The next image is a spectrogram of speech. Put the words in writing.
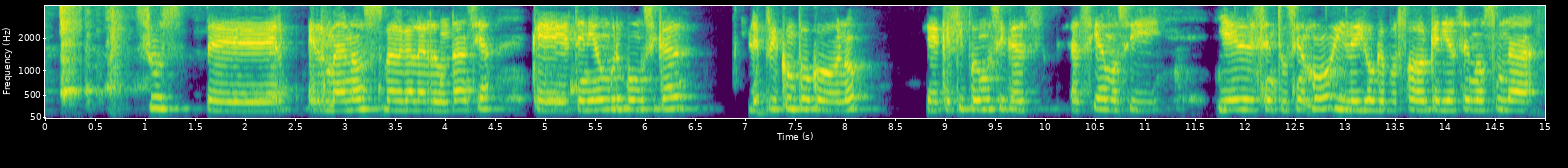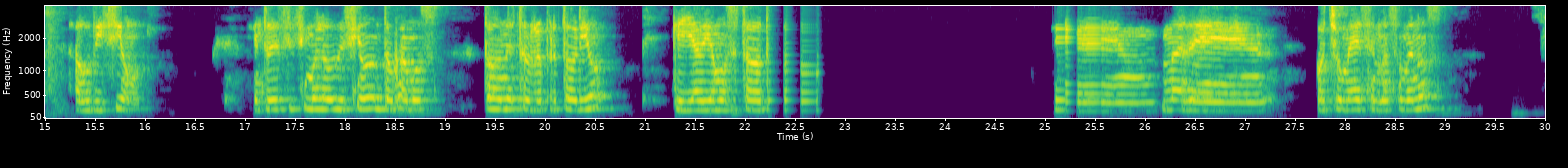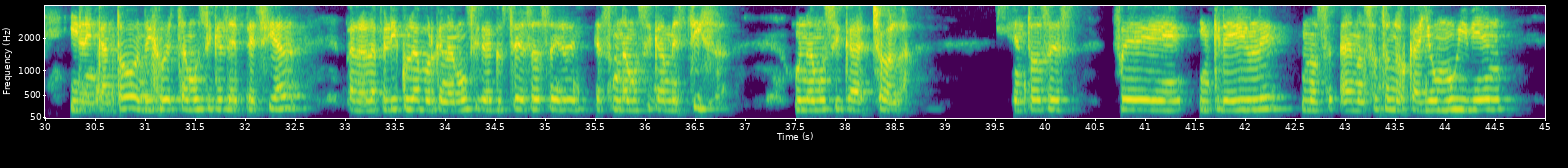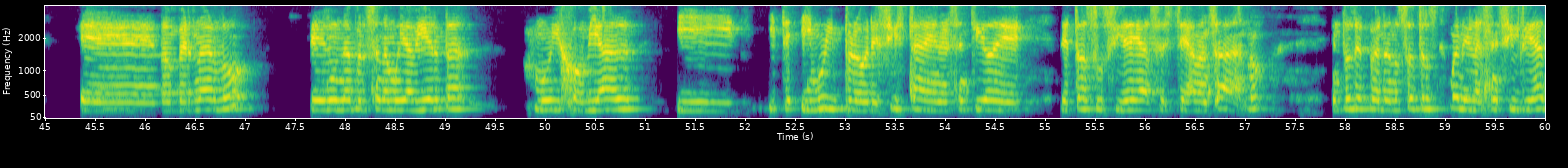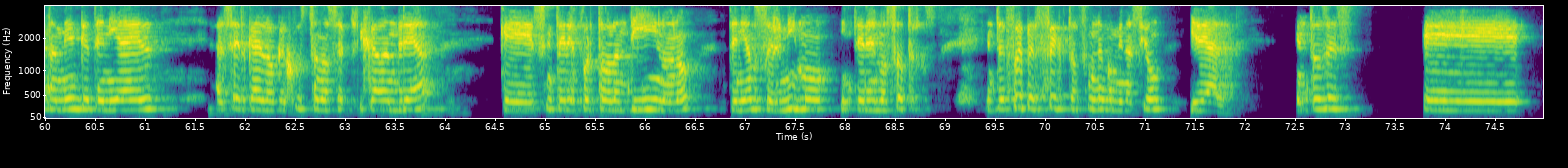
sus hermanos, valga la redundancia, que tenía un grupo musical, le explico un poco, ¿no? qué tipo de música hacíamos y, y, él se entusiasmó y le dijo que por favor quería hacernos una audición. Entonces hicimos la audición, tocamos todo nuestro repertorio, que ya habíamos estado eh, más de ocho meses más o menos, y le encantó, dijo, esta música es especial para la película porque la música que ustedes hacen es una música mestiza, una música chola. Entonces fue increíble, a nosotros nos cayó muy bien eh, don Bernardo, era una persona muy abierta, muy jovial y, y, muy progresista en el sentido de, de todas sus ideas este, avanzadas, ¿no? Entonces para nosotros, bueno, y la sensibilidad también que tenía él, acerca de lo que justo nos explicaba Andrea, que su interés por todo lo ¿no? Teníamos el mismo interés nosotros. Entonces fue perfecto, fue una combinación ideal. Entonces, eh,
